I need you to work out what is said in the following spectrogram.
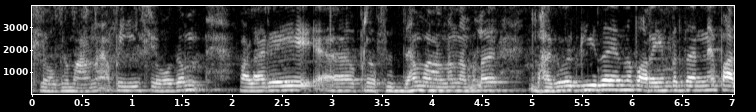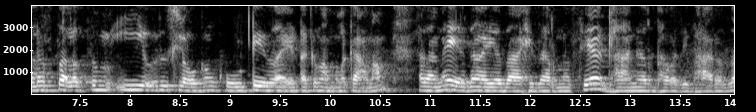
ശ്ലോകമാണ്. അപ്പോൾ ഈ ശ്ലോകം വളരെ പ്രസിദ്ധമാണ്. നമ്മൾ ഭഗവത്ഗീത എന്ന് പറയുമ്പോൾ തന്നെ പല സ്ഥലത്തും ഈ ഒരു ശ്ലോകം കോട്ട് ചെയ്തതായിട്ടൊക്കെ നമ്മൾ കാണാം. അതാണ് യഥാ യഥാഹി ധർമ്മസ്യ ഗ്ലാനിർഭവതി ഭാരത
